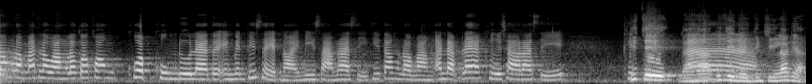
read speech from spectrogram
ต้องระมัดระวังแล้วก็ต้องควบคุมดูแลตัวเองเป็นพิเศษหน่อยมี 3 ราศีที่ต้องระวัง อันดับแรกคือชาวราศีพี่จินะฮะอ่าพี่จินี่จริง ๆแล้วเนี่ย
